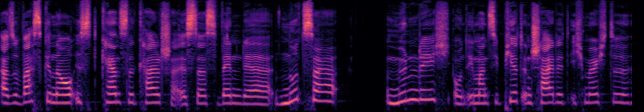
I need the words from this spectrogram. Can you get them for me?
Also was genau ist Cancel Culture? Ist das, wenn der Nutzer mündig und emanzipiert entscheidet, ich möchte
